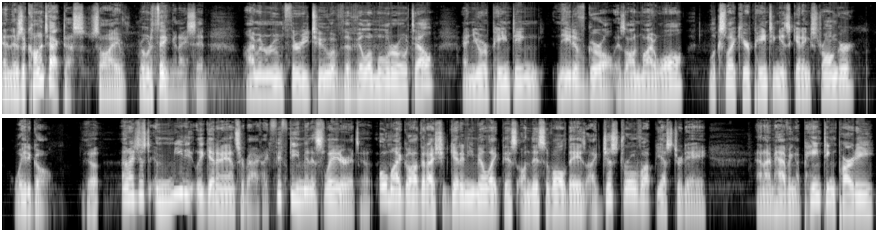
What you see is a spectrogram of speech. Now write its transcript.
And there's a contact us. So I wrote a thing and I said, I'm in room 32 of the Villa Motor Hotel, and your painting Native Girl is on my wall. Looks like your painting is getting stronger. Way to go. Yeah. And I just immediately get an answer back. Like 15 minutes later, it's, Yeah. oh my God, that I should get an email like this on this of all days. I just drove up yesterday and I'm having a painting party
